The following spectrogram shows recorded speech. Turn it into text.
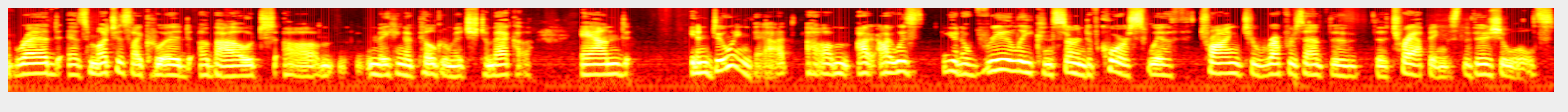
read as much as I could about um, making a pilgrimage to Mecca. And in doing that, um, I, I was you know, really concerned, of course, with trying to represent the, the trappings, the visuals,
